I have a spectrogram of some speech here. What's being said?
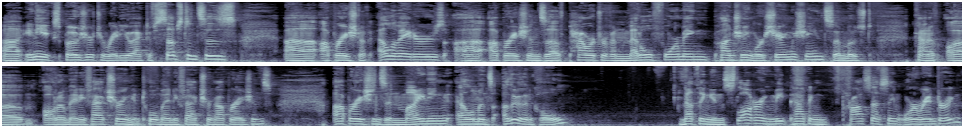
uh, any exposure to radioactive substances, uh, operation of elevators, uh, operations of power driven metal forming, punching, or shearing machines, so most kind of um, auto manufacturing and tool manufacturing operations, operations in mining elements other than coal. Nothing in slaughtering, meat packing, processing, or rendering,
